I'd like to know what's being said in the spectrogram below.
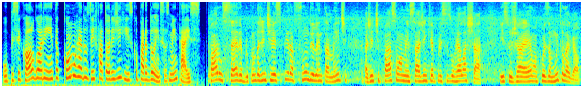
O psicólogo orienta como reduzir fatores de risco para doenças mentais. Para o cérebro, quando a gente respira fundo e lentamente, a gente passa uma mensagem que é preciso relaxar. Isso já é uma coisa muito legal.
